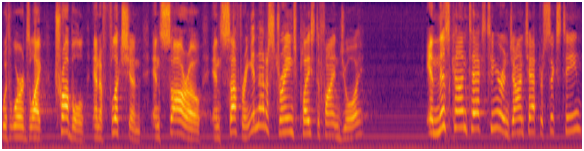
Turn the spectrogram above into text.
with words like trouble and affliction and sorrow and suffering. Isn't that a strange place to find joy? In this context here in John chapter 16,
